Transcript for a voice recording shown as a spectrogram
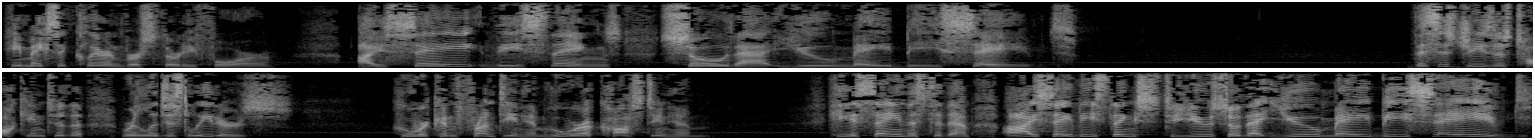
He makes it clear in verse 34. I say these things so that you may be saved. This is Jesus talking to the religious leaders who were confronting him, who were accosting him. He is saying this to them. I say these things to you so that you may be saved.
